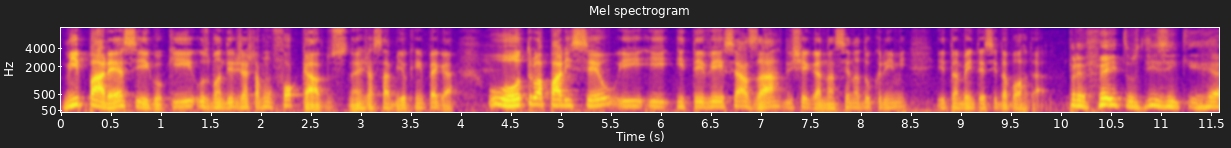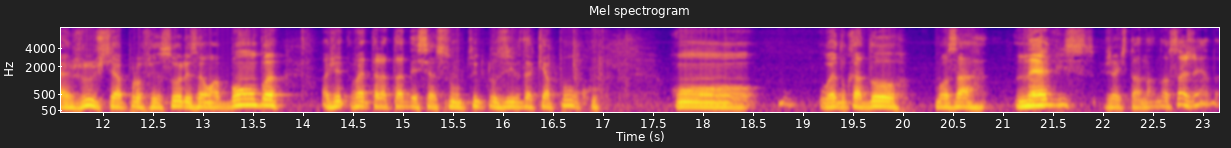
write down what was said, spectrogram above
me parece, Igor, que os bandidos já estavam focados, né? já sabiam quem pegar. O outro apareceu e, e, e teve esse azar de chegar na cena do crime e também ter sido abordado. Prefeitos dizem que reajuste a professores é uma bomba. A gente vai tratar desse assunto, inclusive, daqui a pouco, com o educador Mozart Neves, já está na nossa agenda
